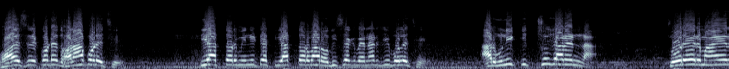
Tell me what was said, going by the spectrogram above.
ভয়েস রেকর্ডে ধরা পড়েছে। তিয়াত্তর মিনিটে তিয়াত্তর বার অভিষেক ব্যানার্জি বলেছে। আর উনি কিচ্ছু জানেন না। চোরের মায়ের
